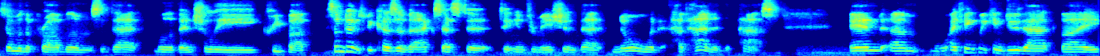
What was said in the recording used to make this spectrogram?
some of the problems that will eventually creep up, sometimes because of access to, to information that no one would have had in the past. And um, I think we can do that by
